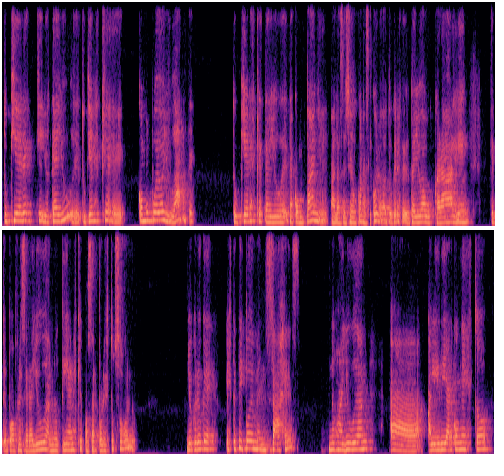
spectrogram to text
tú quieres que yo te ayude, tú quieres que, ¿cómo puedo ayudarte? Tú quieres que te ayude, te acompañe a la sesión con la psicóloga, tú quieres que yo te ayude a buscar a alguien que te pueda ofrecer ayuda, no tienes que pasar por esto solo. Yo creo que este tipo de mensajes nos ayudan a, a lidiar con esto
